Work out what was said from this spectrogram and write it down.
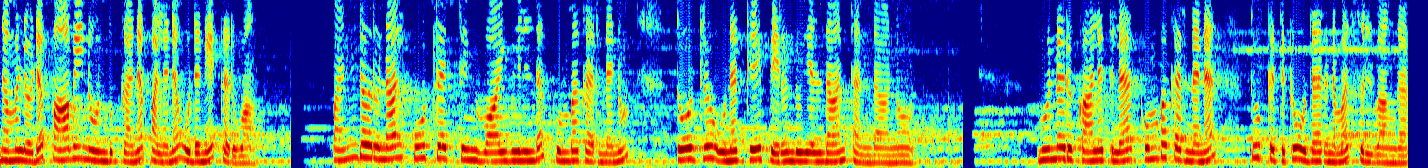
நம்மளோட பாவை நோன்புக்கான பலனை உடனே தருவான். பண்டொரு நாள் கூற்றத்தின் வாய்வீழ்ந்த கும்பகர்ணனும் தோற்று உனக்கே பெருந்துயல்தான் தந்தானோ? முன்னொரு காலத்தில் கும்பகர்ணனை தூக்கத்துக்கு உதாரணமாக சொல்லுவாங்க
